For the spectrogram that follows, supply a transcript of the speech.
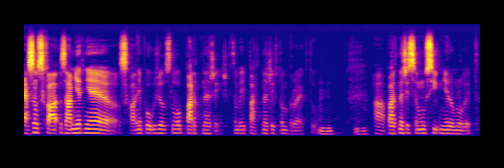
já jsem schvál, záměrně schválně použil slovo partneři, že chceme být partneři v tom projektu. Mm-hmm. A partneři se musí umět domluvit.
